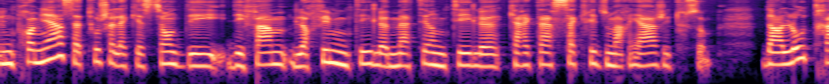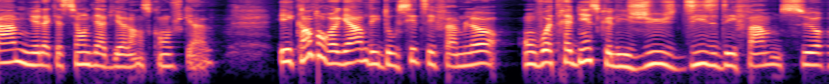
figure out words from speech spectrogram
Une première, ça touche à la question des, femmes, leur féminité, leur maternité, le caractère sacré du mariage et tout ça. Dans l'autre trame, il y a la question de la violence conjugale. Et quand on regarde les dossiers de ces femmes-là, on voit très bien ce que les juges disent des femmes sur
